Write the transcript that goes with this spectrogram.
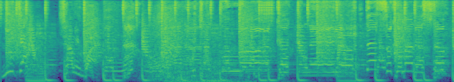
누가? Tell me what? 왜 자꾸 널 깎아내려 됐어 그만해 stop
